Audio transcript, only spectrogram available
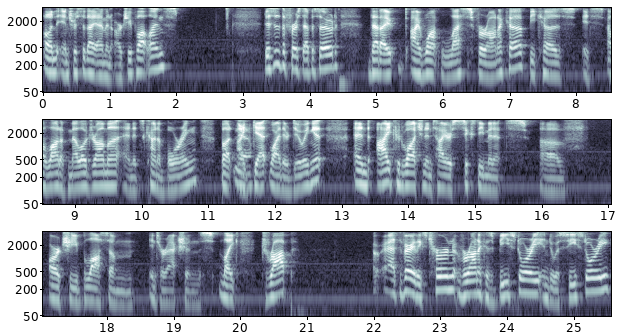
uninterested I am in Archie plotlines. This is the first episode that I I want less Veronica because it's a lot of melodrama and it's kind of boring, but I get why they're doing it. And I could watch an entire 60 minutes of Archie Blossom interactions. Like drop at the very least turn Veronica's B story into a C story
